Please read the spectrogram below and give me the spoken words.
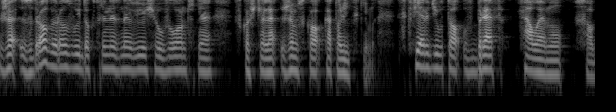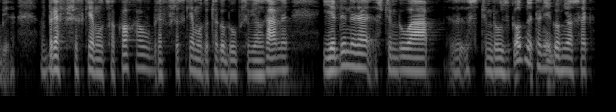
że zdrowy rozwój doktryny znajduje się wyłącznie w kościele rzymskokatolickim. Stwierdził to wbrew całemu sobie, wbrew wszystkiemu, co kochał, wbrew wszystkiemu, do czego był przywiązany. Jedyne, z czym była z, z czym był zgodny ten jego wniosek,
